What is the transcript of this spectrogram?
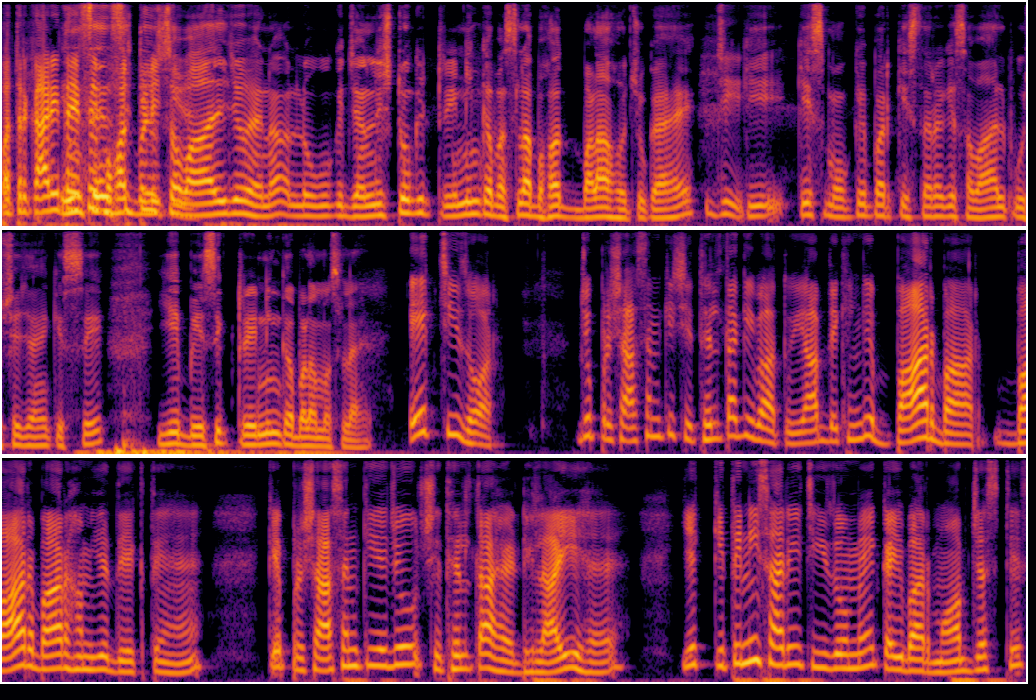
पत्रकारिता इससे बहुत बड़ी सवाल जो है ना लोगों के जर्नलिस्टों की ट्रेनिंग का मसला बहुत बड़ा हो चुका है जी। कि किस मौके पर किस तरह के सवाल पूछे जाएँ किससे ये बेसिक ट्रेनिंग का बड़ा मसला है। एक चीज़ और जो प्रशासन की शिथिलता की बात हुई, आप देखेंगे बार बार बार बार हम ये देखते हैं कि प्रशासन की ये जो शिथिलता है, ढिलाई है, ये कितनी सारी चीज़ों में कई बार मॉब जस्टिस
